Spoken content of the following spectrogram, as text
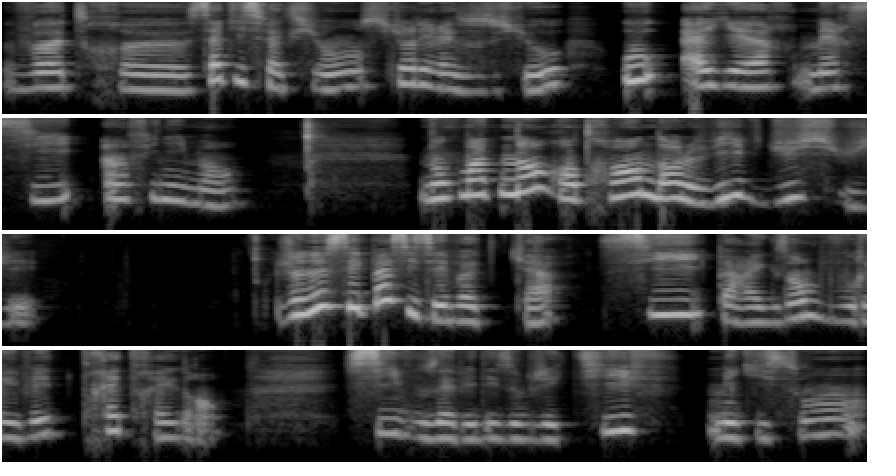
votre euh, satisfaction sur les réseaux sociaux ou ailleurs. Merci infiniment. Donc maintenant, rentrant dans le vif du sujet. Je ne sais pas si c'est votre cas, si, par exemple, vous rêvez très très grand, si vous avez des objectifs, mais qui sont,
